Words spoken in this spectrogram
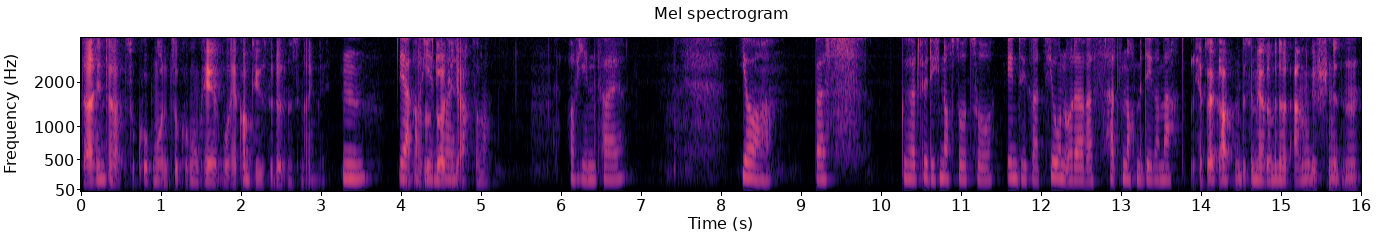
dahinter zu gucken und zu gucken, okay, woher kommt dieses Bedürfnis denn eigentlich? Mhm. Ja, auf also jeden deutlich Fall. achtsamer. Auf jeden Fall. Ja, was gehört für dich noch so zur Integration oder was hat es noch mit dir gemacht? Ich habe es ja gerade ein bisschen mehr damit angeschnitten.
